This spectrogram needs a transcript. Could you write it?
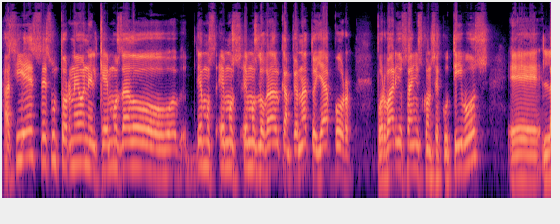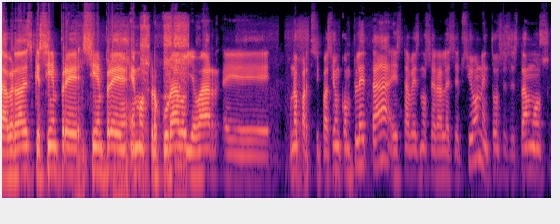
Así es, es un torneo en el que hemos dado, hemos, hemos, hemos logrado el campeonato ya por, por varios años consecutivos. Eh, la verdad es que siempre, siempre hemos procurado llevar eh, una participación completa. Esta vez no será la excepción, entonces estamos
